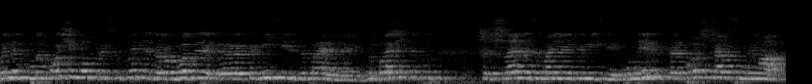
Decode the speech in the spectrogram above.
Ми, не, ми хочемо приступити до роботи е, комісії земельної. Ви бачите тут, що члени земельної комісії, у них також часу нема.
